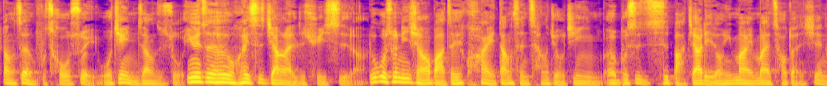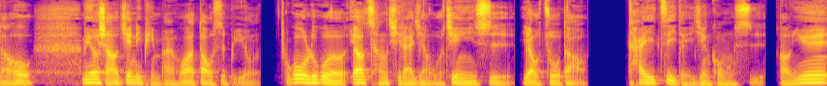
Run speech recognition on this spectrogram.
让政府抽税。我建议你这样子做，因为这会是将来的趋势啦。如果说你想要把这一块当成长久经营，而不是只是把家里东西卖一卖、炒短线，然后没有想要建立品牌的话，倒是不用。不过如果要长期来讲，我建议是要做到。开自己的一间公司啊，因为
